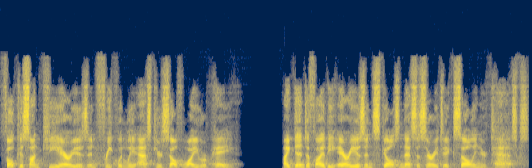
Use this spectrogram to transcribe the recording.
Focus on key areas and frequently ask yourself why you are paid. Identify the areas and skills necessary to excel in your tasks.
